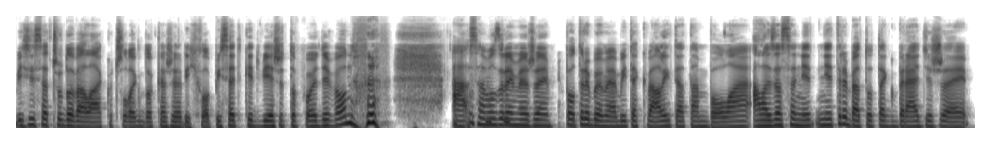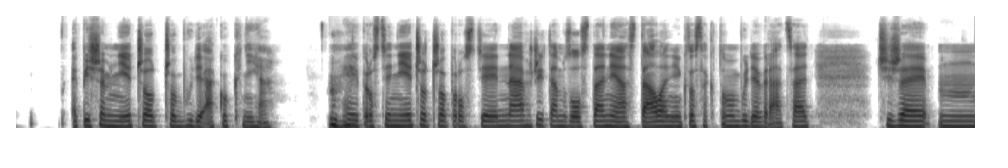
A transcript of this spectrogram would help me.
by si sa čudovala, ako človek dokáže rýchlo písať, keď vie, že to pôjde von. a samozrejme, že potrebujeme, aby tá kvalita tam bola, ale zase netreba to tak brať, že píšem niečo, čo bude ako kniha. Mm-hmm. Hej, proste niečo, čo proste navždy tam zostane a stále niekto sa k tomu bude vrácať. Čiže mm,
